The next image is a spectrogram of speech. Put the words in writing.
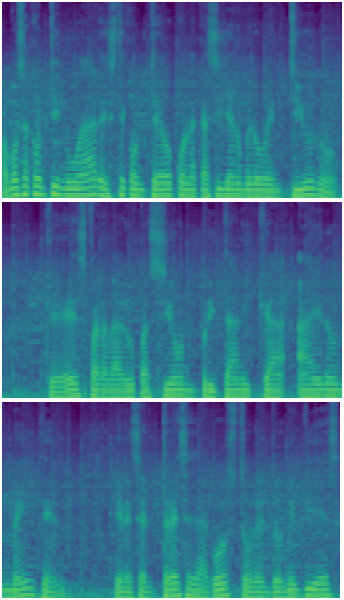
Vamos a continuar este conteo con la casilla número 21, que es para la agrupación británica Iron Maiden, quienes el 13 de agosto del 2010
